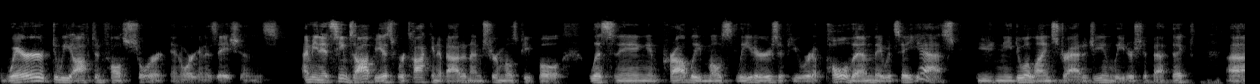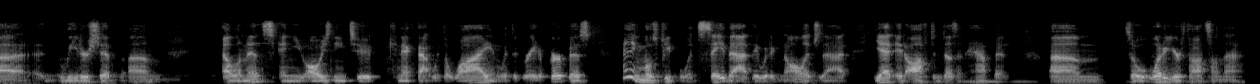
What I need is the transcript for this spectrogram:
where do we often fall short in organizations? I mean, it seems obvious. We're talking about it. I'm sure most people listening and probably most leaders, if you were to poll them, they would say, yes, you need to align strategy and leadership ethic, uh, leadership um, elements, and you always need to connect that with a why and with a greater purpose. I think most people would say that, they would acknowledge that, yet it often doesn't happen. Um, so, what are your thoughts on that?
